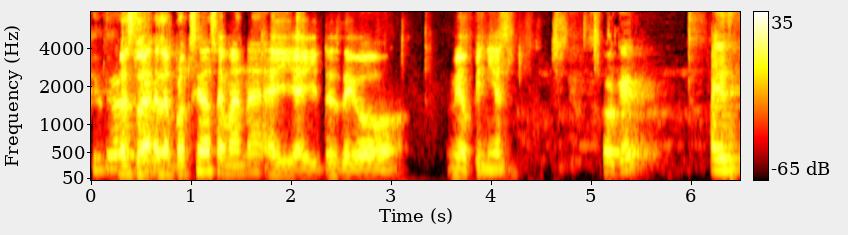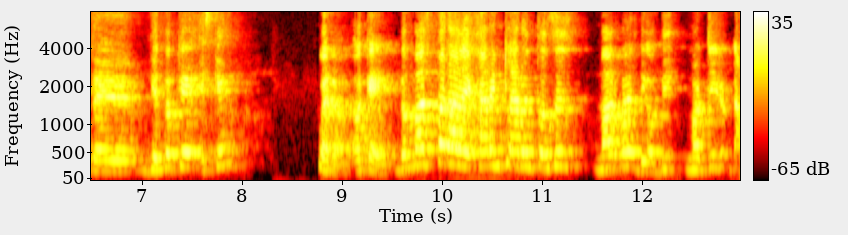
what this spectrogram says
¿Qué te iba a Pues la, próxima semana ahí, ahí les digo mi opinión. Ok. Este, viendo que, es que, bueno, ok, nomás para dejar en claro entonces, Marvel, digo, Di- Marvel, no,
